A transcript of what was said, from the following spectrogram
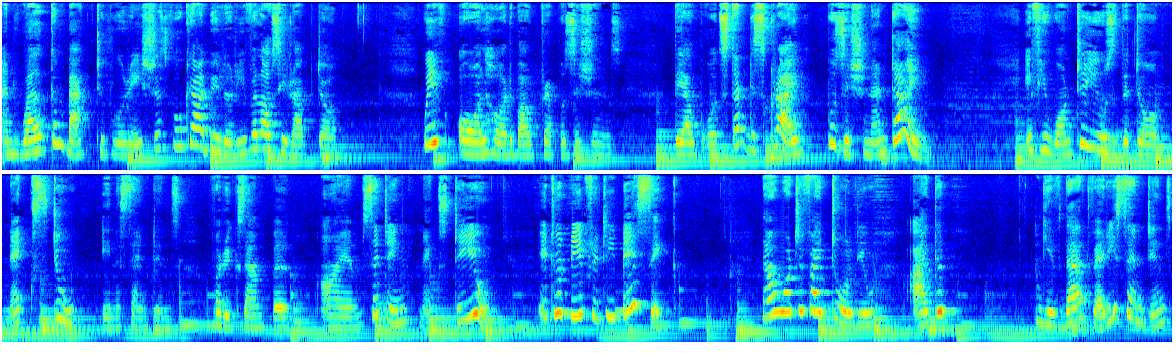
and welcome back to Voracious Vocabulary Velociraptor. We've all heard about prepositions. They are words that describe position and time. If you want to use the term next to in a sentence, for example, I am sitting next to you, it would be pretty basic. Now, what if I told you I could give that very sentence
